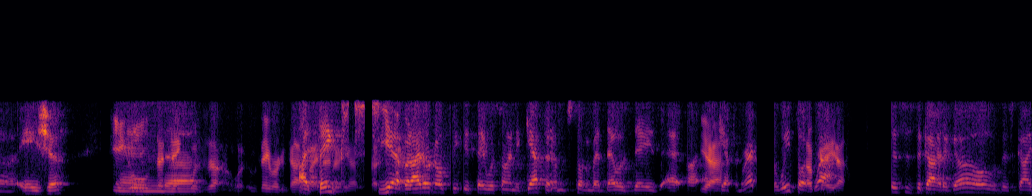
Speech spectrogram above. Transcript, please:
uh Asia Eagles, And, I think, uh, was uh, they were done I by think, then, I guess, but- yeah, but I don't know if, if they were signed to Geffen. I'm just talking about those days at, uh, Yeah. at Geffen Records. But we thought, Okay, wow, yeah. This is the guy to go. This guy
